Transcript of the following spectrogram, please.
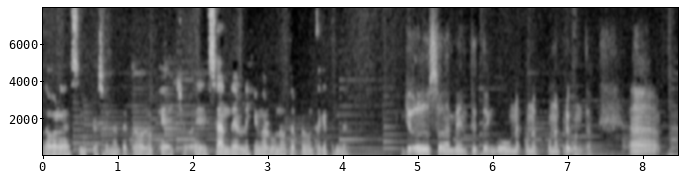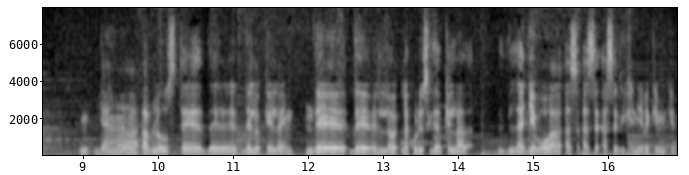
La verdad es impresionante todo lo que ha hecho. Eh, Sander, Legión, ¿alguna otra pregunta que tenga? Yo solamente tengo una, una, pregunta. Ah, ya habló usted de, lo que la, de, la curiosidad que la, la llevó a, a, ser ingeniera química.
